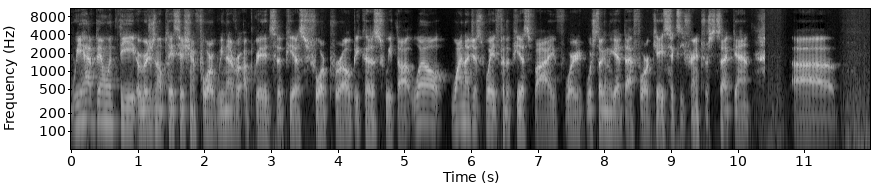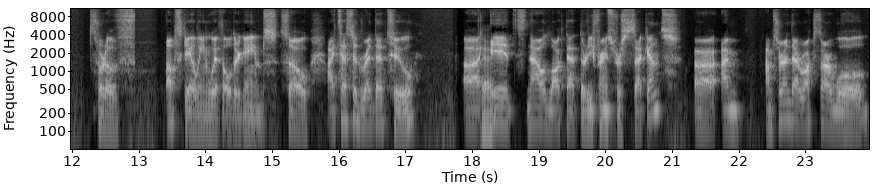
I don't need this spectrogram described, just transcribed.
we have been with the original PlayStation 4. We never upgraded to the PS4 Pro because we thought, well, why not just wait for the PS5? We're, we're still going to get that 4K 60 frames per second uh, sort of upscaling with older games. So I tested Red Dead 2. Uh, Okay. It's now locked at 30 frames per second. Uh, I'm I'm certain that Rockstar will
